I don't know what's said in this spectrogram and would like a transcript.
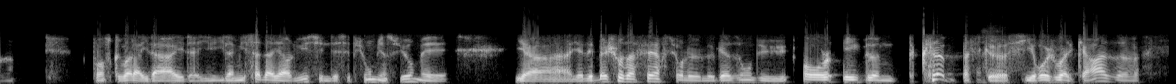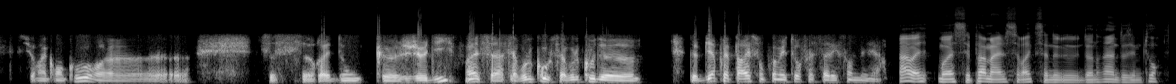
je pense que voilà, il a, mis ça derrière lui. C'est une déception, bien sûr, mais il y a, il y a des belles choses à faire sur le, gazon du All England Club parce que s'il rejoue Alcaraz euh, sur un grand cours, euh, ce serait donc jeudi. Ouais, ça, ça vaut le coup. Ça vaut le coup de de bien préparer son premier tour face à Alexandre Meyer. Ah ouais, ouais c'est pas mal. C'est vrai que ça nous donnerait un deuxième tour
